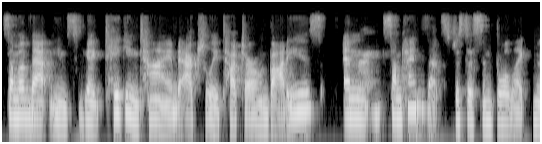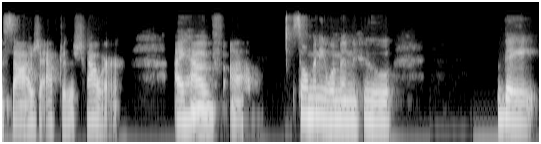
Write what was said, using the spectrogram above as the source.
Some of that means like, taking time to actually touch our own bodies. And right. sometimes that's just a simple like massage after the shower. I mm-hmm. have mm-hmm. uh, so many women who they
